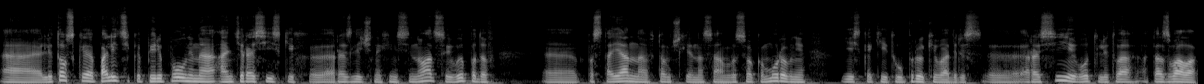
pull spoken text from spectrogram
А, литовская политика переполнена антироссийских э, различных инсинуаций, выпадов, постоянно, в том числе на самом высоком уровне, есть какие-то упреки в адрес э, России. Вот Литва отозвала э, э,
